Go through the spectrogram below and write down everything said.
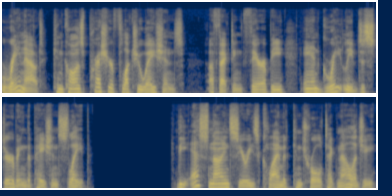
Rainout can cause pressure fluctuations, affecting therapy and greatly disturbing the patient's sleep. The S9 series climate control technology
